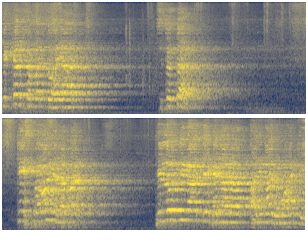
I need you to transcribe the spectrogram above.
एकम संवत दो हज़ार सतहत्तर के इस पावन जगह पर त्रिलोकीनाथ एक हज़ार आदिनाथ भगवान की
